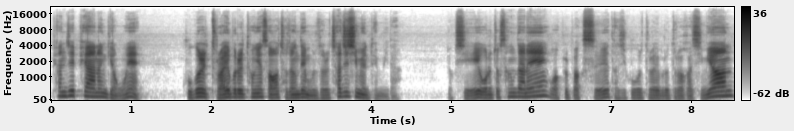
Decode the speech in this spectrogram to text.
편집해야 하는 경우에 구글 드라이브를 통해서 저장된 문서를 찾으시면 됩니다. 역시 오른쪽 상단에 와플 박스 다시 구글 드라이브로 들어가시면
